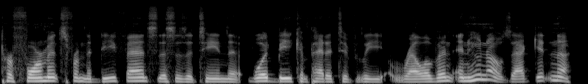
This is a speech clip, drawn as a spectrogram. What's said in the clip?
performance from the defense, this is a team that would be competitively relevant. And who knows, Zach, getting a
